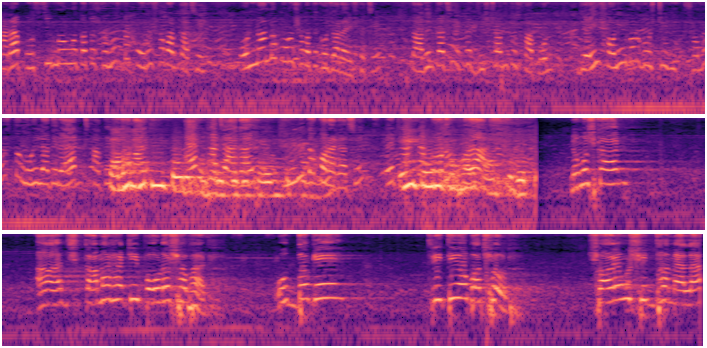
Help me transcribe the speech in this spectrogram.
সারা পশ্চিমবঙ্গ তথা সমস্ত পৌরসভার কাছে অন্যান্য পৌরসভা থেকেও যারা এসেছে তাদের কাছে একটা দৃষ্টান্ত স্থাপন যে এই স্বনির্ভর গোষ্ঠীর সমস্ত মহিলাদের এক ছাতে একটা জায়গায় মিলিত করা গেছে এটা এই একটা বড় প্রয়াস। নমস্কার। আজ কামারহাটি পৌরসভার উদ্যোগে তৃতীয় বছর স্বয়ং সিদ্ধা মেলা।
